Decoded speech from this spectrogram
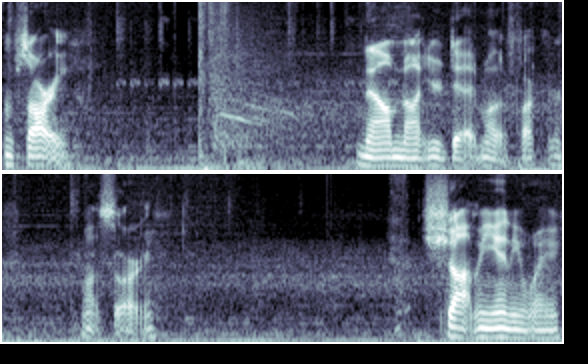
I'm sorry. Now I'm not your dead, motherfucker. I'm not sorry. Shot me anyway.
